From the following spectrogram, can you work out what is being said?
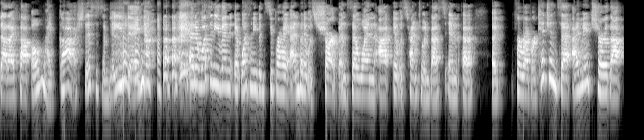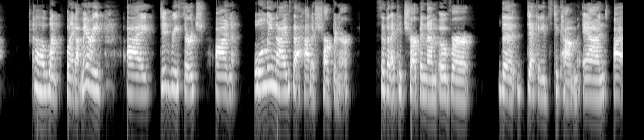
that I thought, oh my gosh, this is amazing. and it wasn't even, it wasn't even super high end, but it was sharp. And so when I, it was time to invest in a, a forever kitchen set, I made sure that uh, when, when I got married, I did research on only knives that had a sharpener so that I could sharpen them over the decades to come. And I,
